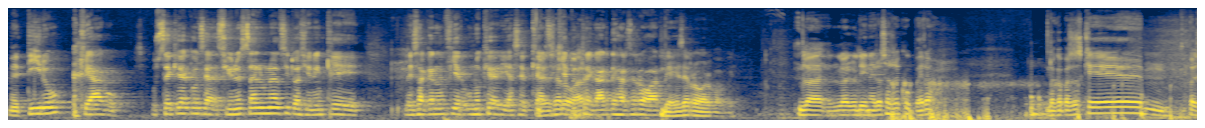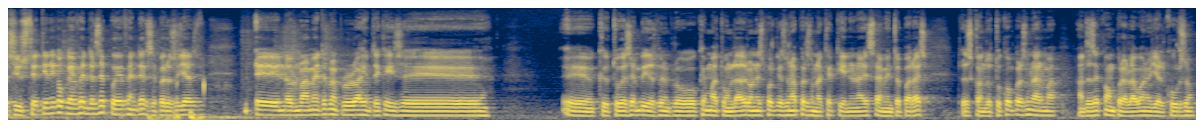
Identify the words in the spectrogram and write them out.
¿Me tiro? ¿Qué hago? ¿Usted qué aconseja? Si uno está en una situación en que le sacan un fierro, ¿uno qué debería hacer? ¿Quedarse Dejarse quieto, robar. entregar, dejarse robar? Dejes de robar, papi. La- lo- el dinero se recupera. Lo que pasa es que, mm, pues si usted tiene con qué defenderse, puede defenderse, pero eso ya es, eh, normalmente, por ejemplo, la gente que dice eh, que tú ves en videos, por ejemplo, que mató a un ladrón es porque es una persona que tiene un adiestramiento para eso. Entonces, cuando tú compras un arma, antes de comprarla, bueno, ya el curso,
